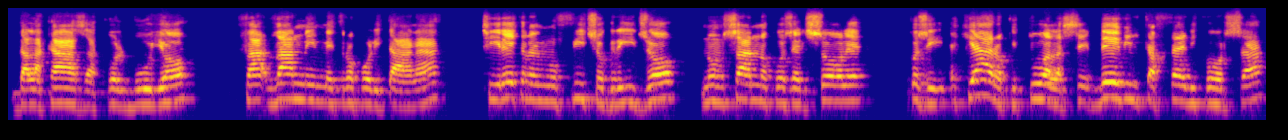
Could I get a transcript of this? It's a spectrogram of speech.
dalla casa col buio, fa, vanno in metropolitana, si recano in un ufficio grigio, non sanno cos'è il sole, così è chiaro che tu alla se- bevi il caffè di corsa,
